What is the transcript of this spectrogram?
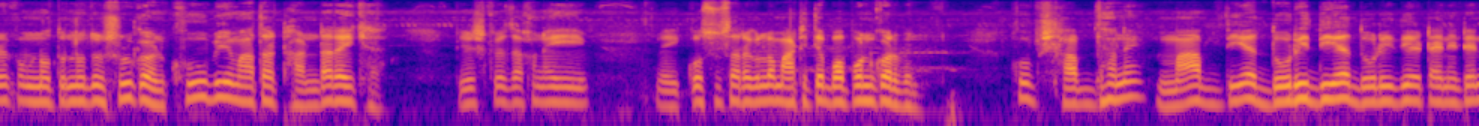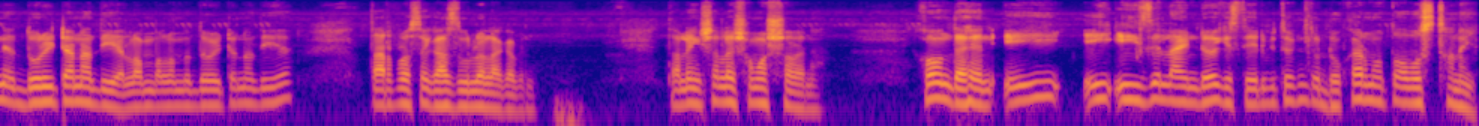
এরকম নতুন নতুন শুরু করেন, খুবই মাথা ঠান্ডা রেখা, বিশেষ করে যখন এই এই কচু চারাগুলো মাটিতে বপন করবেন খুব সাবধানে মাপ দিয়ে, দড়ি দিয়ে দড়ি দিয়ে টেনে টেনে, দড়ি টানা দিয়ে, লম্বা লম্বা দড়ি টানা দিয়ে তারপর সে গাছগুলো লাগাবেন। তাহলে ইনশাল্লাহ সমস্যা হবে না। এখন দেখেন, এই এই এই যে লাইনটা হয়ে গেছে, এর ভিতরে কিন্তু ঢোকার মতো অবস্থা নেই।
